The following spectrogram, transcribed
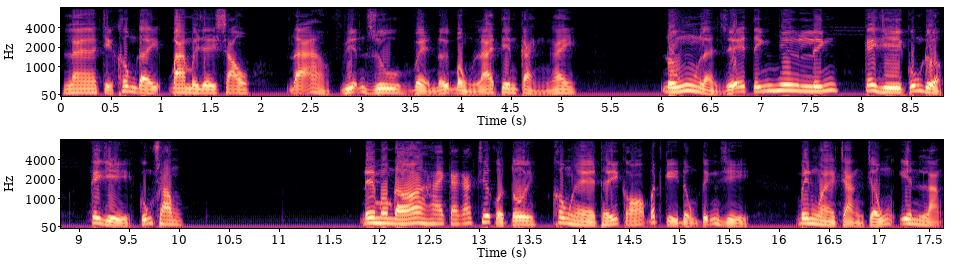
là chỉ không đầy 30 giây sau đã viễn du về nơi bồng lai tiên cảnh ngay. Đúng là dễ tính như lính, cái gì cũng được, cái gì cũng xong. Đêm hôm đó hai ca gác trước của tôi không hề thấy có bất kỳ động tĩnh gì. Bên ngoài chàng trống yên lặng,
